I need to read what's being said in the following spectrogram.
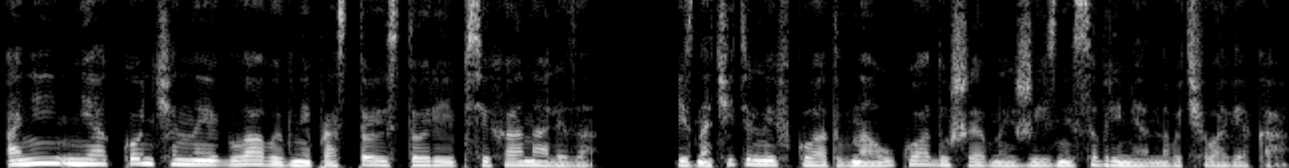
Они — неоконченные главы в непростой истории психоанализа и значительный вклад в науку о душевной жизни современного человека.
